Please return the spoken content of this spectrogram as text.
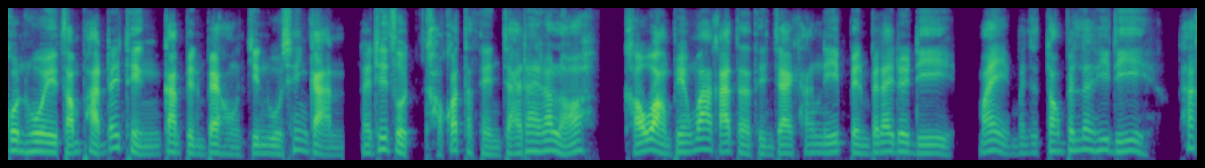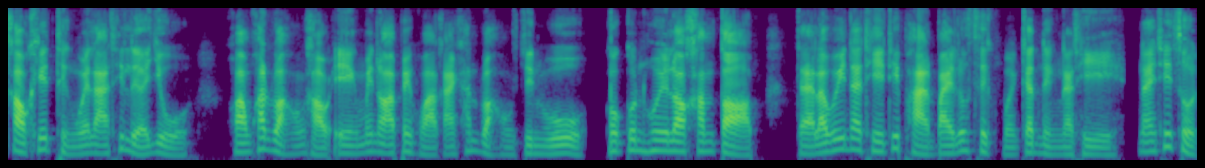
กุนฮุยสัมผัสได้ถึงการเปลี่ยนแปลงของจินวูเช่นกัน ในที่สุดเขาก็ตัดสินใจได้แล้วเหรอ เขาหวังเพียงว่าการตัดสินใจครั้งนี้เป็นไปได้ด้วยดี ไม่ มันจะต้องเป็นเรื่องที่ดี ถ้าเขาคิดถึงเวลาที่เหลืออยู่ ความคาดหวังของเขาเองไม่น้อยไปกว่าการคาดหวังของจินวูโกกุนฮุยรอคำตอบ แต่ละวินาทีที่ผ่านไปรู้สึกเหมือนกันหนึ่งนาที ในที่สุด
